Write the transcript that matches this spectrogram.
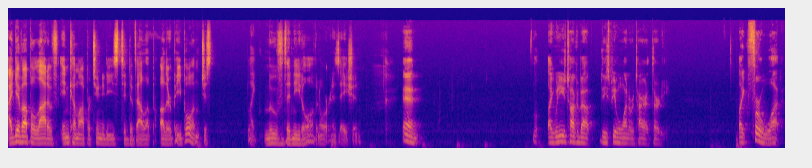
I give up a lot of income opportunities to develop other people and just like move the needle of an organization. And like when you talk about these people want to retire at 30, like for what?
